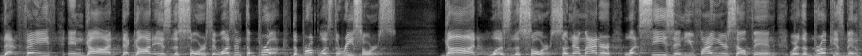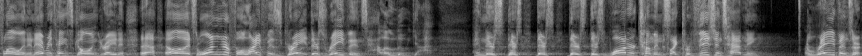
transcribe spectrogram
that faith in God, that God is the source. It wasn't the brook, the brook was the resource. God was the source. So, no matter what season you find yourself in, where the brook has been flowing and everything's going great, and, uh, oh, it's wonderful, life is great. There's ravens, hallelujah. And there's, there's, there's, there's, there's water coming, it's like provisions happening. And ravens are,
